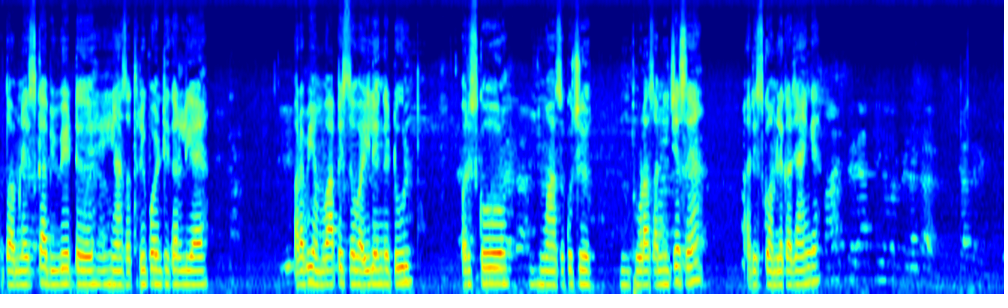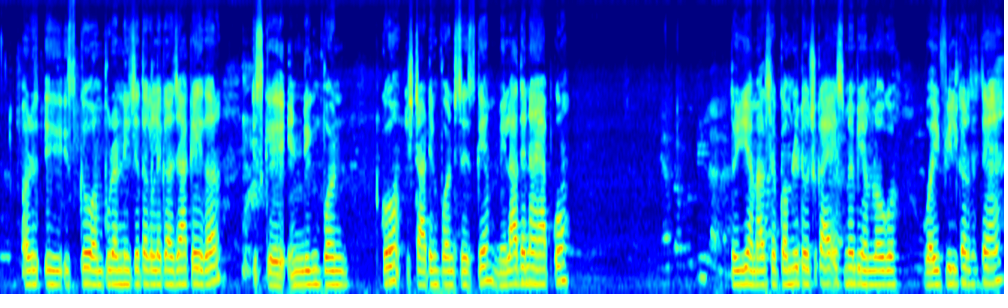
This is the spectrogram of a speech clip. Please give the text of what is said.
तो हमने इसका भी वेट यहाँ से थ्री पॉइंट ही कर लिया है। और अभी हम वापस से वही लेंगे टूल और इसको वहाँ से कुछ थोड़ा सा नीचे से और इसको हम लेकर जाएँगे। और इसको हम पूरा नीचे तक लेकर जाके इधर, इसके एंडिंग पॉइंट को स्टार्टिंग पॉइंट से इसके मिला देना है आपको। तो ये हमारा सब कंप्लीट हो चुका है, इसमें भी हम लोग वही फिल कर देते हैं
